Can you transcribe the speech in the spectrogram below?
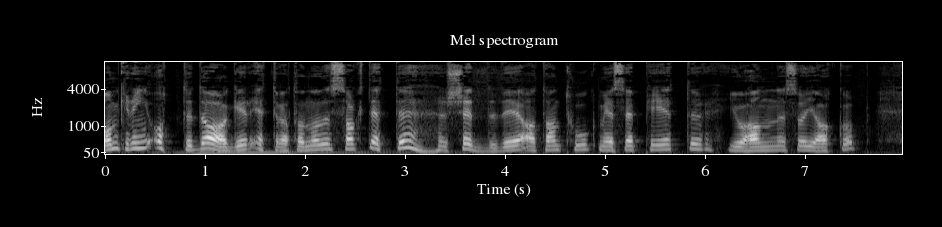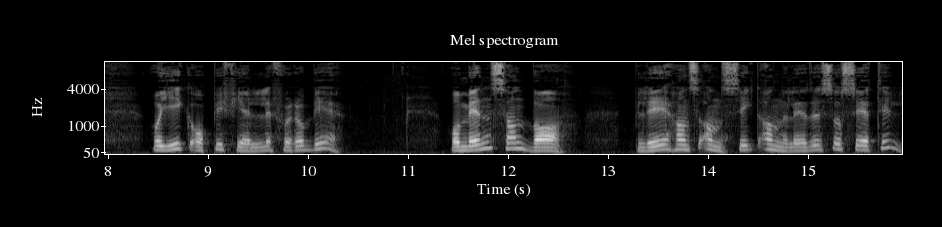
Omkring åtte dager etter at han hadde sagt dette, skjedde det at han tok med seg Peter, Johannes og Jakob og gikk opp i fjellet for å be. Og mens han ba, ble hans ansikt annerledes å se til,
